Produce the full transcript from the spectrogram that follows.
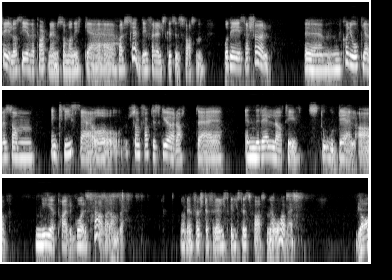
feil å si ved partneren som man ikke har sett i forelskelsesfasen. Og det i seg sjøl um, kan jo oppleves som en krise, og som faktisk gjør at uh, en relativt stor del av nye par går fra hverandre når den første forelskelsesfasen er over. Ja,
